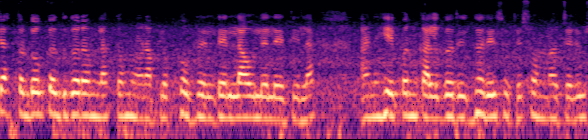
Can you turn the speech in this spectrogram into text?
जास्त डोकं गरम लागतं म्हणून आपलं खोबरेल तेल लावलेलं आहे तिला. आणि हे पण काल घरी घरीच होते सोमवारच्या दिवशी.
